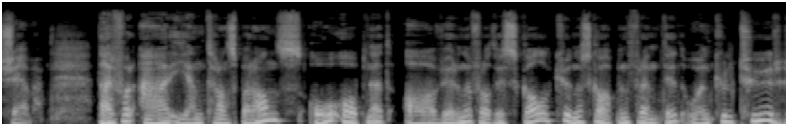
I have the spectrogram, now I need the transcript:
skjeve. Derfor er igjen transparens og åpenhet avgjørende for at vi skal kunne skape en fremtid og en kultur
